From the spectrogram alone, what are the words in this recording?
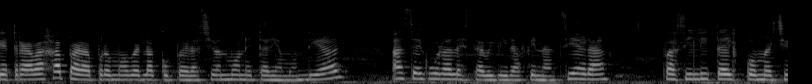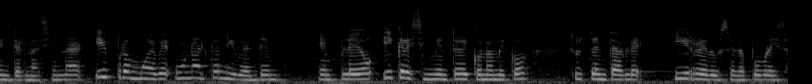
que trabaja para promover la cooperación monetaria mundial, asegura la estabilidad financiera, facilita el comercio internacional y promueve un alto nivel de empleo y crecimiento económico sustentable y reduce la pobreza.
